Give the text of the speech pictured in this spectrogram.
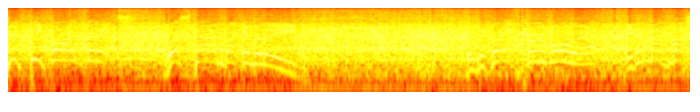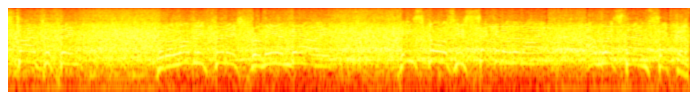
55 minutes. West Ham back in the lead. There's a great through ball there. He didn't have much time to think, but a lovely finish from Iain Dowie. He scores his second of the night, and West Ham second.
